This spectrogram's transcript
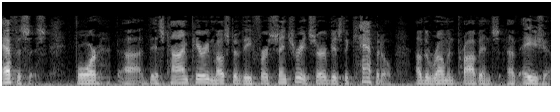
Ephesus. For uh, this time period, most of the first century, it served as the capital of the Roman province of Asia.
